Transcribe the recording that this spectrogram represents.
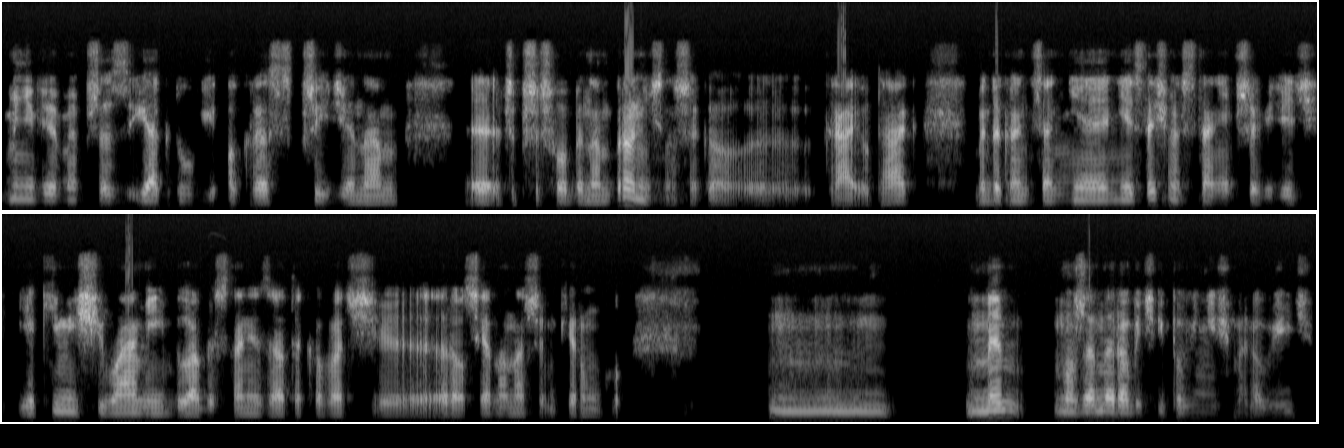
my nie wiemy przez jak długi okres przyjdzie nam E, czy przyszłoby nam bronić naszego e, kraju, tak? My do końca nie, nie jesteśmy w stanie przewidzieć, jakimi siłami byłaby w stanie zaatakować e, Rosja na naszym kierunku. Mm, my możemy robić i powinniśmy robić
